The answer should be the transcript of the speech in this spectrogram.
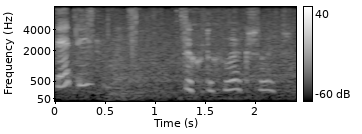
Де ти? Тихо, тихо, легше, легше.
